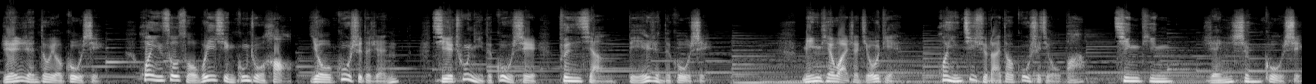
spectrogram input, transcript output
人人都有故事，欢迎搜索微信公众号“有故事的人”，写出你的故事，分享别人的故事。明天晚上九点，欢迎继续来到故事酒吧，倾听人生故事。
